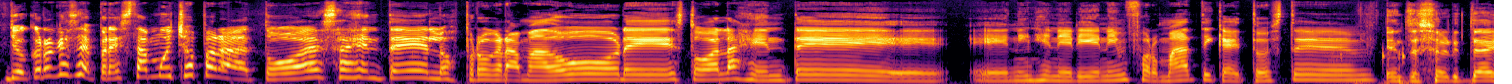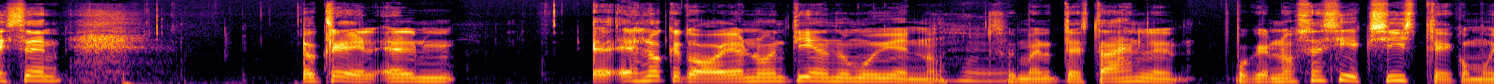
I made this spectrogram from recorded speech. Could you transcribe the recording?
Yo creo que se presta mucho para toda esa gente, los programadores, toda la gente en ingeniería en informática y todo este... Entonces ahorita dicen, ok, el- el- es lo que todavía no entiendo muy bien, ¿no? Simplemente estás en el, porque no sé si existe como,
